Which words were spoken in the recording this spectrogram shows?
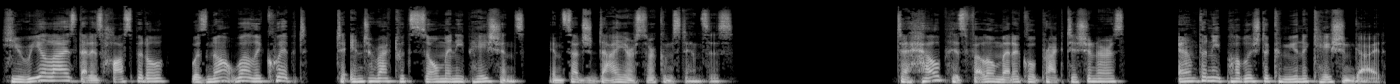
He realized that his hospital was not well equipped to interact with so many patients in such dire circumstances. To help his fellow medical practitioners, Anthony published a communication guide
